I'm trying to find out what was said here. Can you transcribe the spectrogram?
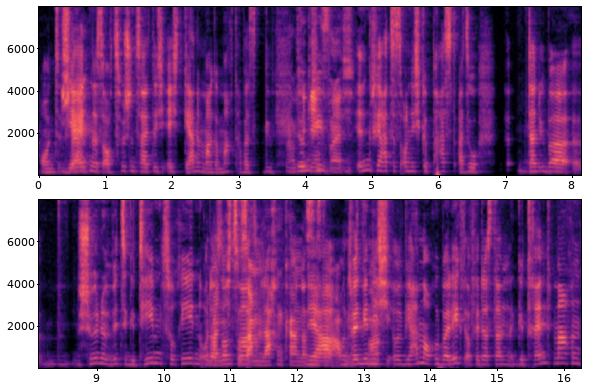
Und wir Schön. hätten es auch zwischenzeitlich echt gerne mal gemacht, aber es, Irgendwie irgendwie, hat es auch nicht gepasst. Also dann über äh, schöne, witzige Themen zu reden Wenn oder man nicht sonst zusammen was. lachen kann, das ist dann Ja, auch und wenn wir nichts, nicht, äh, wir haben auch überlegt, ob wir das dann getrennt machen,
